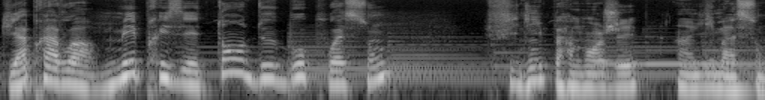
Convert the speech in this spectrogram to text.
qui après avoir méprisé tant de beaux poissons, finit par manger un limaçon.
